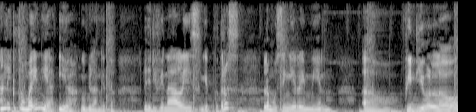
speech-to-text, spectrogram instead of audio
Nanti ikut lomba ini ya? Iya gue bilang gitu. Lo jadi finalis gitu. Terus lo mesti ngirimin uh, video lo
